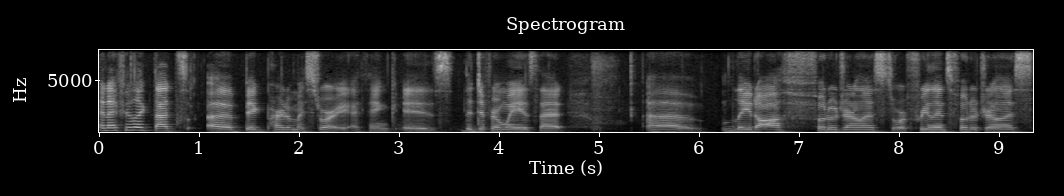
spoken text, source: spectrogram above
And I feel like that's a big part of my story, I think, is the different ways that uh, laid off photojournalists or freelance photojournalists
